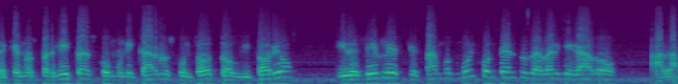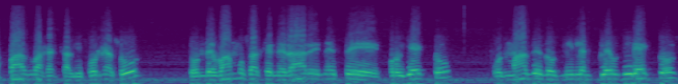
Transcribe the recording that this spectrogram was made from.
de que nos permitas comunicarnos con todo tu auditorio y decirles que estamos muy contentos de haber llegado a La Paz, Baja California Sur, donde vamos a generar en este proyecto pues más de dos mil empleos directos,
